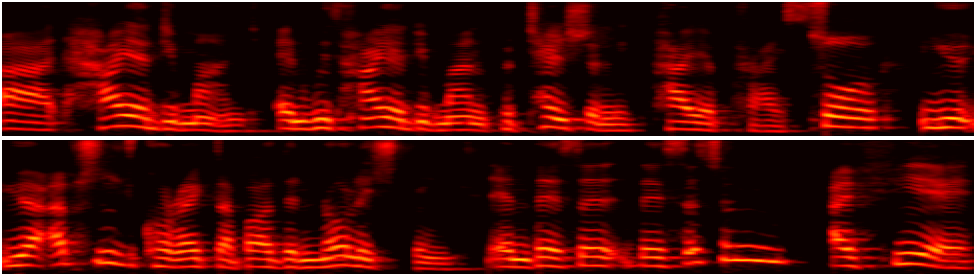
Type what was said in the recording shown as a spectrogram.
uh, higher demand and with higher demand potentially higher price. So you, you are absolutely correct about the knowledge thing. And there's a there's certain i fear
